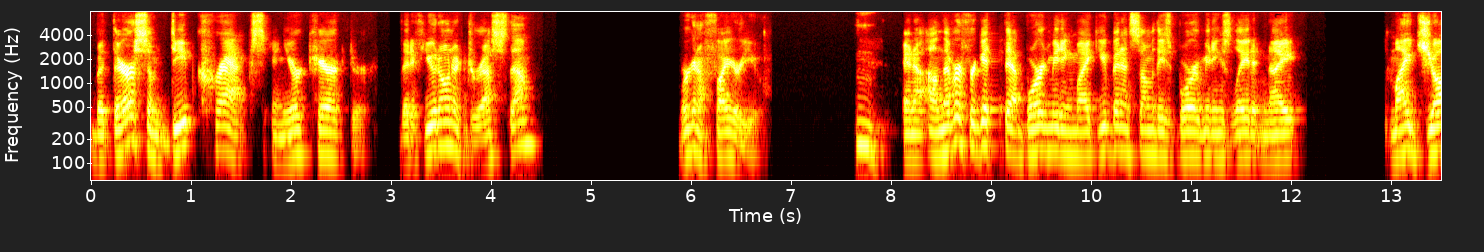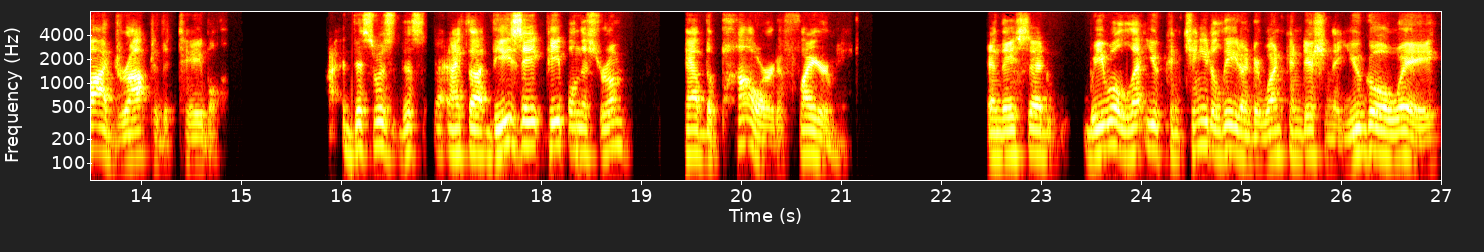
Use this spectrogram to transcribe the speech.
but there are some deep cracks in your character that if you don't address them, we're going to fire you. Hmm. And I'll never forget that board meeting, Mike. You've been in some of these board meetings late at night. My jaw dropped to the table. This was this, and I thought these eight people in this room have the power to fire me. And they said, We will let you continue to lead under one condition that you go away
